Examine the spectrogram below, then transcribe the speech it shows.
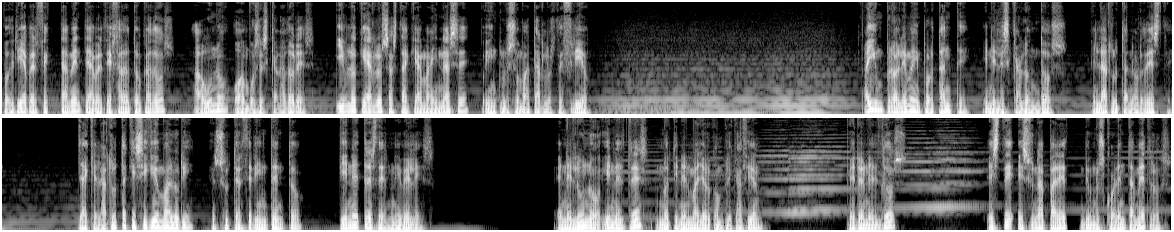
podría perfectamente haber dejado tocados a uno o ambos escaladores y bloquearlos hasta que amainase o incluso matarlos de frío. Hay un problema importante en el escalón 2, en la ruta nordeste, ya que la ruta que siguió Mallory en su tercer intento tiene tres desniveles. En el 1 y en el 3 no tienen mayor complicación, pero en el 2, este es una pared de unos 40 metros.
